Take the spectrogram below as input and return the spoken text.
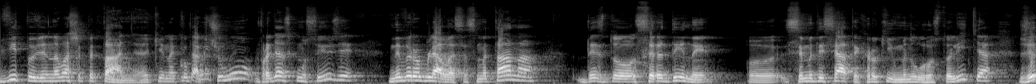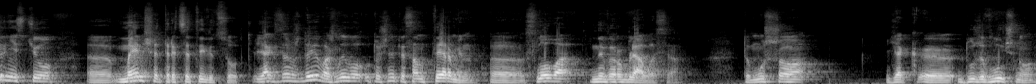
відповіді на ваші питання, які накопичили. Так, чому в Радянському Союзі не вироблялася сметана десь до середини е, 70-х років минулого століття жирністю е, менше 30%. Як завжди, важливо уточнити сам термін е, слова не вироблялося. Тому що, як е, дуже влучно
